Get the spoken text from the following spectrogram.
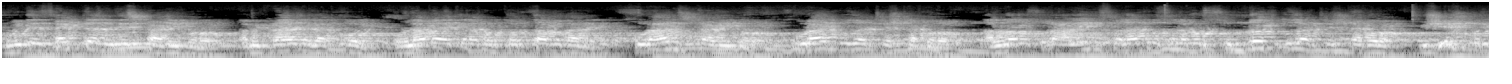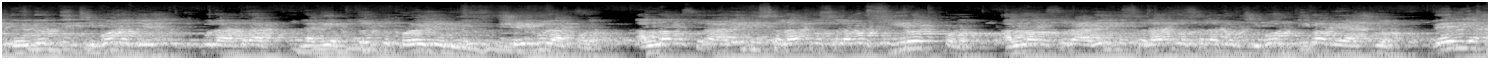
তুমি যে সাইটটা জিনিস স্টাডি করো, আমি প্রায় জায়গা কই ওলামা একরামর তত্ত্বাবধানে কোরআন স্টাডি করো, কোরআন বোঝার চেষ্টা করো, আল্লাহ রসুল আলী সালাতু ওয়াসালামের সুন্নাত বোঝার চেষ্টা করো, বিশেষ করে দৈনন্দিন জীবনে যেগুলো আমরা লাগে অত্যন্ত প্রয়োজনীয়, সেইগুলা পড়ো। আল্লাহ রসুল আলাইহি সালাতু ওয়াসালামের সিরত পড়ো। আল্লাহ রসুল আলাইহি সালাতু ওয়াসালামের জীবন কীভাবে আসলো ভেরিয়াস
